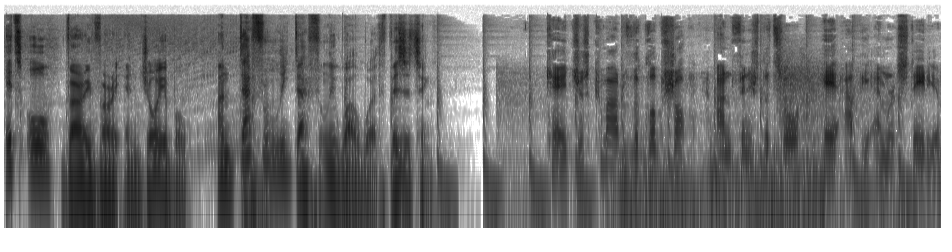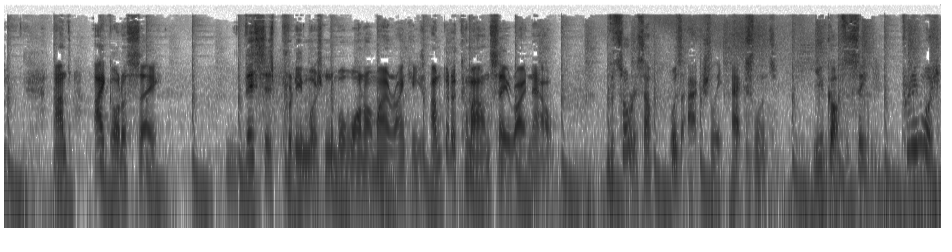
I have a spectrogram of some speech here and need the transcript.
It's all very, very enjoyable and definitely, definitely well worth visiting. Okay, just come out of the club shop and finished the tour here at the Emirates Stadium, and I gotta say, this is pretty much number one on my rankings. I'm gonna come out and say right now, the tour itself was actually excellent. You got to see pretty much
